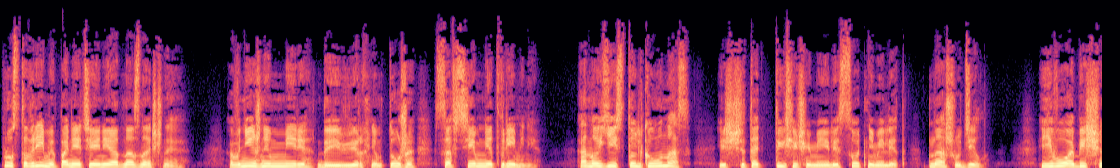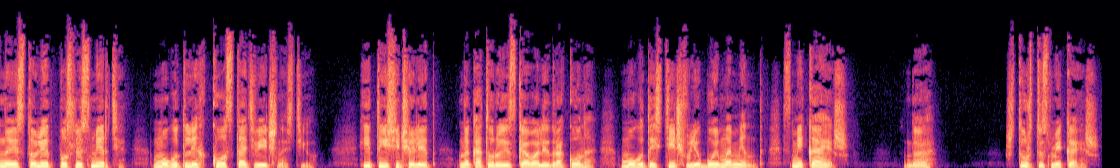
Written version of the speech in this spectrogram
Просто время — понятие неоднозначное. В нижнем мире, да и в верхнем тоже, совсем нет времени. Оно есть только у нас, и считать тысячами или сотнями лет — наш удел. Его обещанные сто лет после смерти могут легко стать вечностью. И тысяча лет, на которые сковали дракона, могут истечь в любой момент. Смекаешь? Да. Что ж ты смекаешь?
